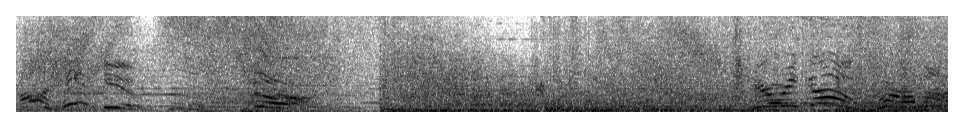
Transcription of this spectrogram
I'll hit you! Here we go, Kurama!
